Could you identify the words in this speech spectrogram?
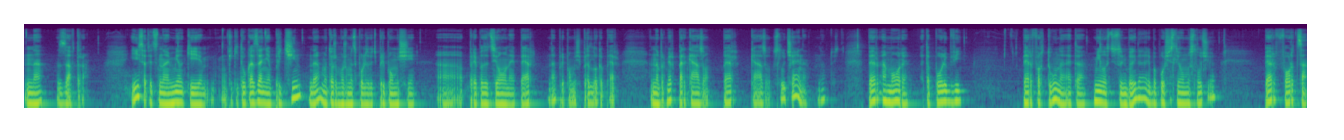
на завтра. И, соответственно, мелкие какие-то указания причин, да, мы тоже можем использовать при помощи э, препозиционной per, да, при помощи предлога per. Например, per caso, per caso, случайно, да, то есть per amore – это по любви, per fortuna – это милость судьбы, да, либо по счастливому случаю, per forza,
